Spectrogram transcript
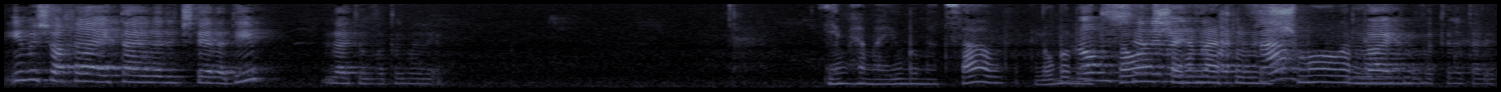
אם מישהו אחר הייתה יולדת שתי ילדים, לא הייתם מוותרים עליהם. אם הם היו במצב, לא בבית לא סוהר, שהם לא יכלו לשמור עליהם. לא הייתי מוותרת עליהם.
